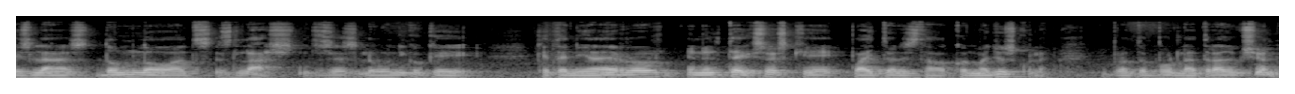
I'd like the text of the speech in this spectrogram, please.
slash downloads slash. Entonces lo único que, que, tenía de error en el texto es que Python estaba con mayúscula, pronto por la traducción.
